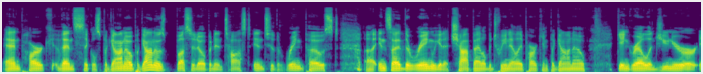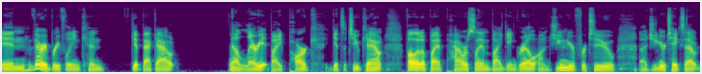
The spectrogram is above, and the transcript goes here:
and Park then sickles Pagano. Pagano's busted open and tossed into the ring post. Uh, inside the ring, we get a chop battle between L.A. Park and Pagano. Gangrel and Junior are in very briefly and can get back out. Uh, Lariat by Park gets a two count, followed up by a power slam by Gangrel on Junior for two. Uh, Junior takes out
